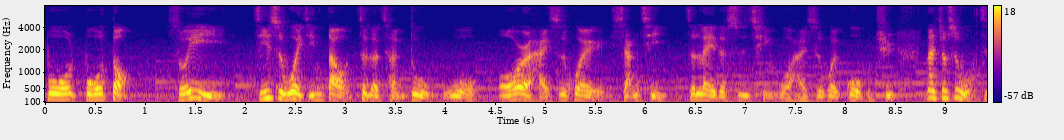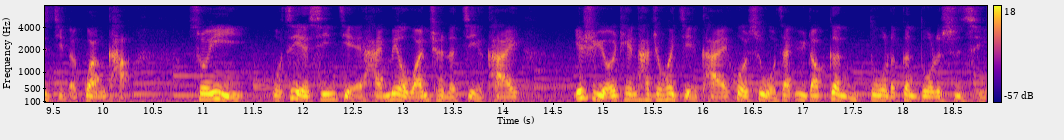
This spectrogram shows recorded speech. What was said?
波波动。所以。即使我已经到这个程度，我偶尔还是会想起这类的事情，我还是会过不去，那就是我自己的关卡。所以我自己的心结还没有完全的解开，也许有一天它就会解开，或者是我在遇到更多的、更多的事情，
